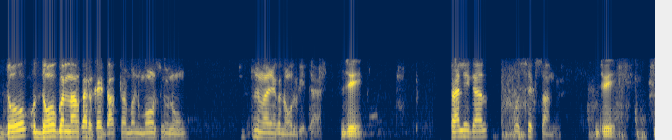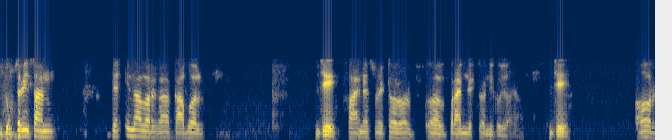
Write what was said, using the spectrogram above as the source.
ਦੋ ਦੋ ਗੱਲਾਂ ਕਰਕੇ ਡਾਕਟਰ ਮਨਮੋਹਨ ਸਿੰਘ ਨੂੰ ਮੈਂ ਇਗਨੋਰ ਕੀਤਾ। ਹੈ। ਜੀ। ਪਹਿਲੀ ਗੱਲ ਉਹ ਸਿੱਖ ਸਨ। ਜੀ। ਦੂਸਰੀ ਸਨ ਤੇ ਇਹਨਾਂ ਵਰਗਾ ਕਾਬਲ ਜੀ ਫਾਈਨੈਂਸ ਮਿਨਿਸਟਰ ਔਰ ਪ੍ਰਾਈਮ ਮਿਨਿਸਟਰ ਨਹੀਂ ਕੋਈ ਆਇਆ ਜੀ ਔਰ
